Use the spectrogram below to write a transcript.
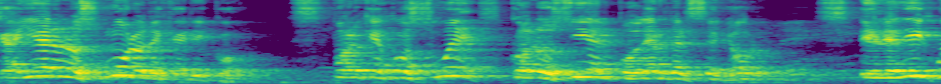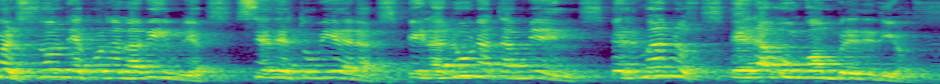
cayeron los muros de Jericó. Porque Josué conocía el poder del Señor. Y le dijo al sol, de acuerdo a la Biblia, se detuviera. Y la luna también. Hermanos, era un hombre de Dios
